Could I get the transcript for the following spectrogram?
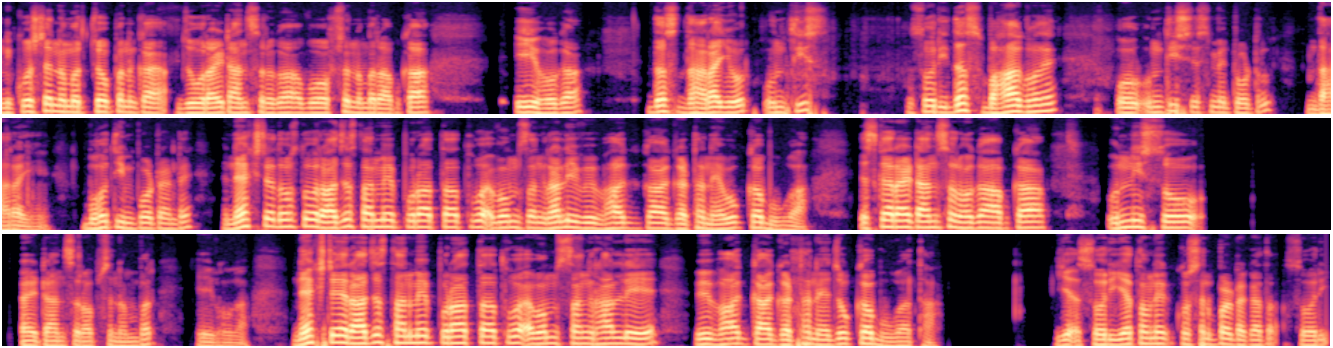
यानी क्वेश्चन नंबर चौपन का जो राइट आंसर होगा, वो ऑप्शन नंबर आपका ए होगा। दस धाराएँ और उनतीस, सॉरी, दस भाग हो और उनतीस इसमें टोटल धाराएँ हैं। बहुत ही इंपॉर्टेंट है। नेक्स्ट है दोस्तों, राजस्थान में पुरातत्व एवं संग्रहालय विभाग का गठन है, वो कब हुआ? इसका राइट आंसर होगा आपका 1900 राइट आंसर ऑप्शन नंबर एक होगा। नेक्स्ट है, राजस्थान में पुरातत्व एवं संग्रहालय विभाग का गठन है, जो कब हुआ था? ये, सॉरी, यह तो हमने क्वेश्चन पढ़ रखा था, सॉरी।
